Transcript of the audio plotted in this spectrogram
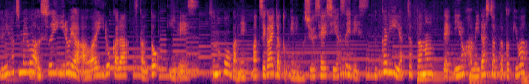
塗り始めは薄い色や淡い色から使うといいです。その方がね、間違えた時にも修正しやすいです。うっかりやっちゃったなって色はみ出しちゃった時は、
